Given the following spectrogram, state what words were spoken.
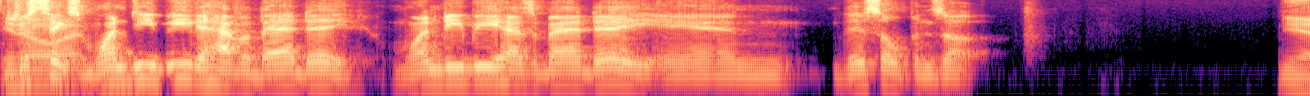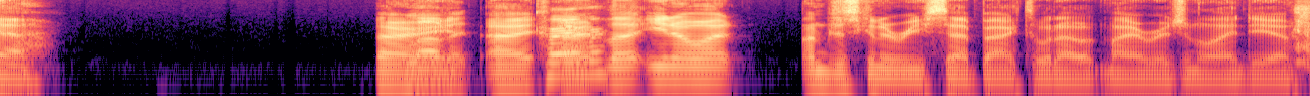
It just takes what? one DB to have a bad day. One DB has a bad day, and this opens up. Yeah. All right. Love it. All right, Kramer? all right, let- you know what? I'm just gonna reset back to what I, my original idea.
